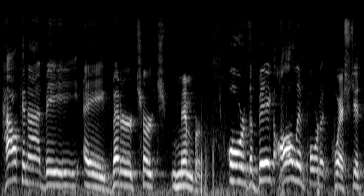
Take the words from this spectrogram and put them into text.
How can I be a better church member? Or the big, all important question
